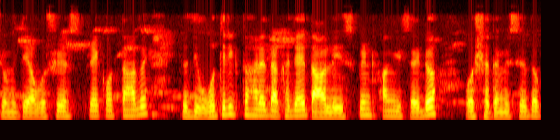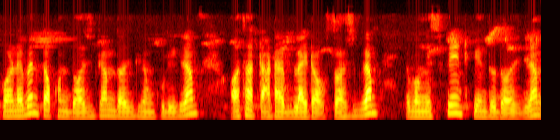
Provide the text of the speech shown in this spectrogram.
জমিতে অবশ্যই স্প্রে করতে হবে। যদি অতিরিক্ত হারে দেখা যায়, তাহলে স্প্রিন্ট ফাঙ্গিসাইডও ওর সাথে মিশ্রিত করে নেবেন। তখন দশ গ্রাম দশ গ্রাম, কুড়ি গ্রাম, অর্থাৎ টাটার ব্লাইটক্স দশ গ্রাম এবং স্প্রিন্ট কিন্তু দশ গ্রাম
